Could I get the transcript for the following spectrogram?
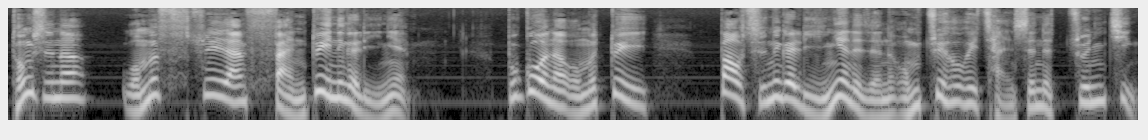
同时呢，我们虽然反对那个理念，不过呢，我们对抱持那个理念的人呢，我们最后会产生的尊敬。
